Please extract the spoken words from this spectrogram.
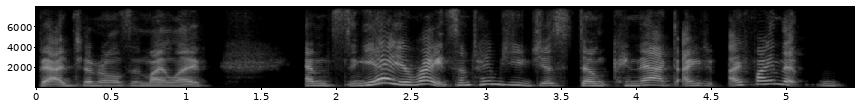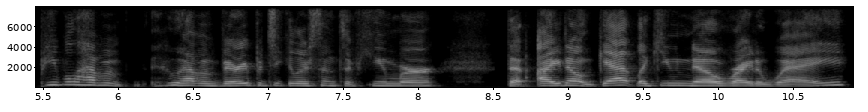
bad generals in my life. And yeah, you're right. Sometimes you just don't connect. I I find that people have a who have a very particular sense of humor that I don't get, like you know right away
